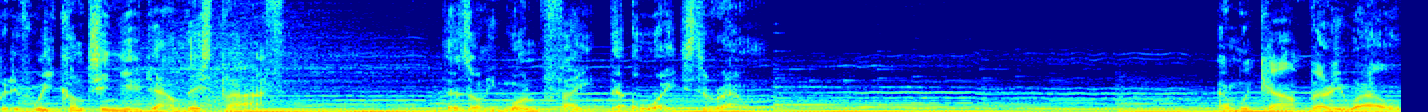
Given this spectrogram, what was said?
But if we continue down this path, there's only one fate that awaits the realm. And we can't very well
